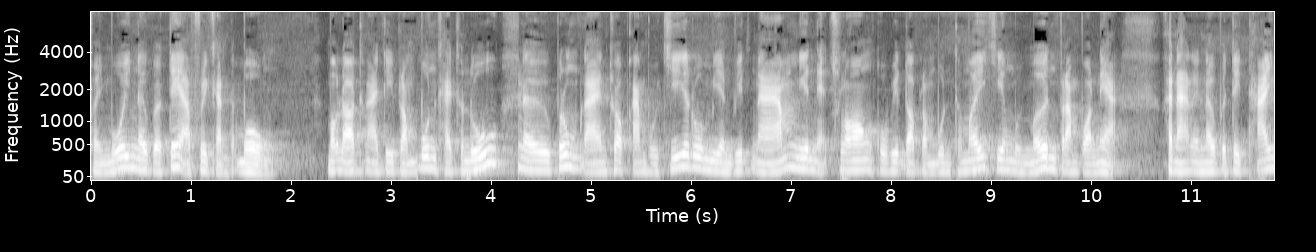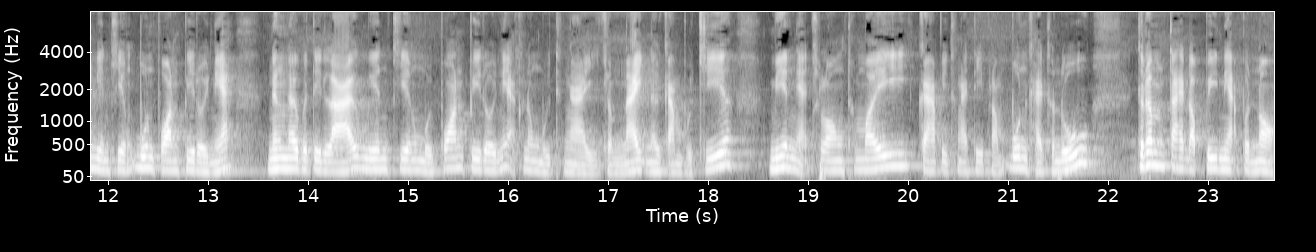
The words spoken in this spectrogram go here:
2021នៅប្រទេសអាហ្វ្រិកខាងត្បូង មកដល់ថ្ងៃទី9ខែធ្នូនៅព្រំដែនជាប់កម្ពុជារួមមានវៀតណាមមានអ្នកឆ្លង COVID-19 ថ្មីជាង15000នាក់ខណៈដែលនៅប្រទេសថៃមានជាង4200នាក់និងនៅប្រទេសឡាវមានជាង1200នាក់ក្នុងមួយថ្ងៃចំណែកនៅកម្ពុជា មានអ្នកឆ្លងថ្មីកាលពីថ្ងៃទី9ខែធ្នូត្រឹមតែ12នាក់ប៉ុណ្ណោះ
